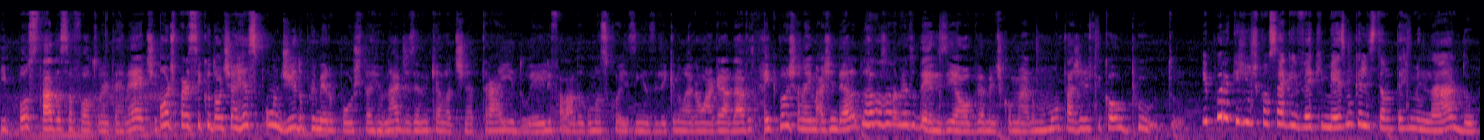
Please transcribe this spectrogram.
e postado essa foto na internet, onde parecia que o Dom tinha respondido o primeiro post da Ryuna, dizendo que ela tinha traído ele, falado algumas coisinhas ali que não eram agradáveis, e que manchando a imagem dela e do relacionamento deles. E obviamente, como era uma montagem, ele ficou puto. E por aqui a gente consegue ver que mesmo que eles tenham terminado,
